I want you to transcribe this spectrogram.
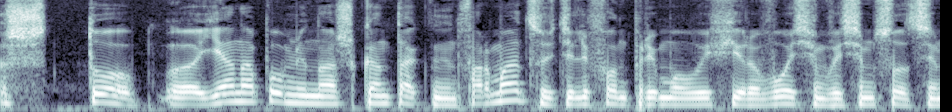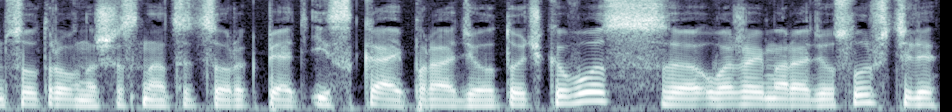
что, э, я напомню нашу контактную информацию. Телефон прямого эфира 8 800 700 ровно 1645 и skype radio.voz. Э, Уважаемые радиослушатели,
